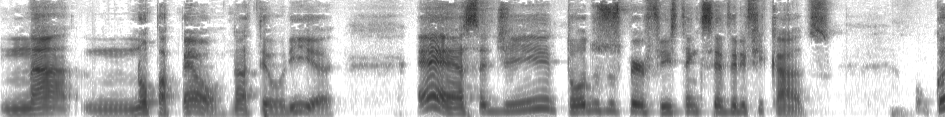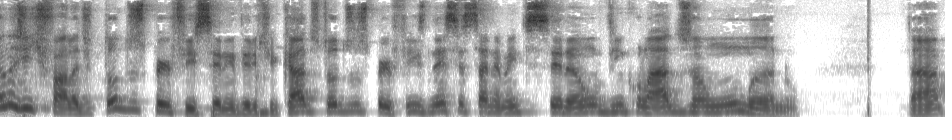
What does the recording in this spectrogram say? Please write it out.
na, no papel, na teoria, é essa de todos os perfis têm que ser verificados. Quando a gente fala de todos os perfis serem verificados, todos os perfis necessariamente serão vinculados a um humano, tá?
